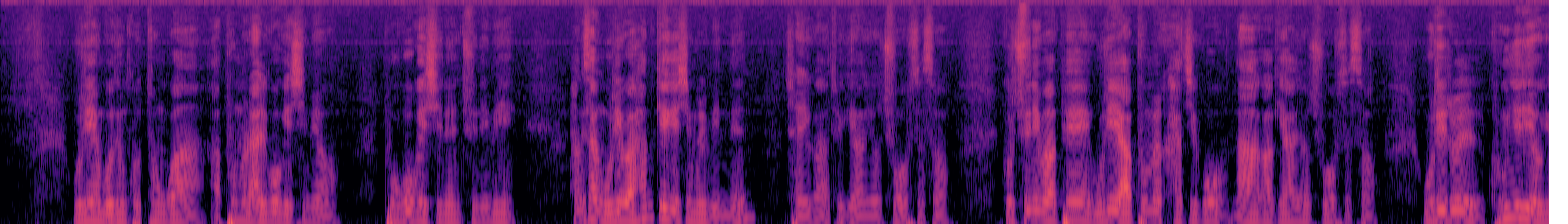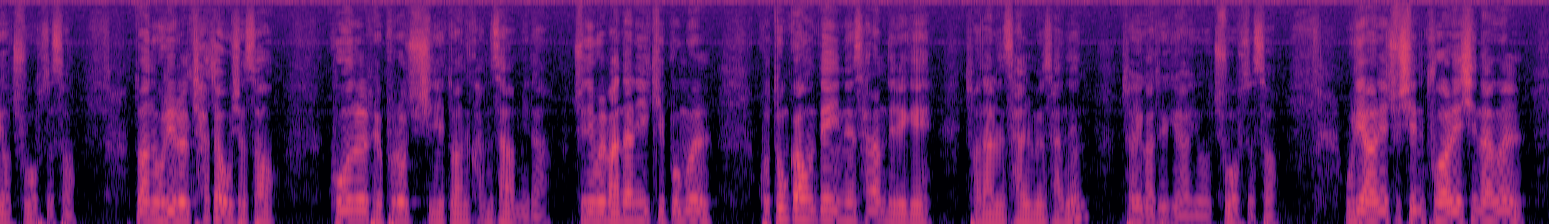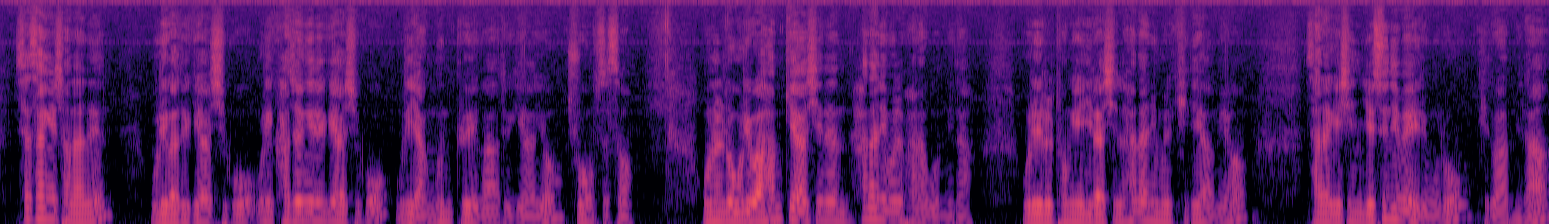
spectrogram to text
우리의 모든 고통과 아픔을 알고 계시며 보고 계시는 주님이 항상 우리와 함께 계심을 믿는 저희가 되게 하여 주옵소서. 그 주님 앞에 우리의 아픔을 가지고 나아가게 하여 주옵소서. 우리를 긍휼히 여겨 주옵소서. 또한 우리를 찾아오셔서 구원을 베풀어 주시니 또한 감사합니다. 주님을 만난 이 기쁨을 고통 가운데 있는 사람들에게 전하는 삶을 사는 저희가 되게 하여 주옵소서. 우리 안에 주신 부활의 신앙을 세상에 전하는 우리가 되게 하시고 우리 가정이 되게 하시고 우리 양문교회가 되게 하여 주옵소서. 오늘도 우리와 함께 하시는 하나님을 바라봅니다. 우리를 통해 일하실 하나님을 기대하며 살아계신 예수님의 이름으로 기도합니다.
